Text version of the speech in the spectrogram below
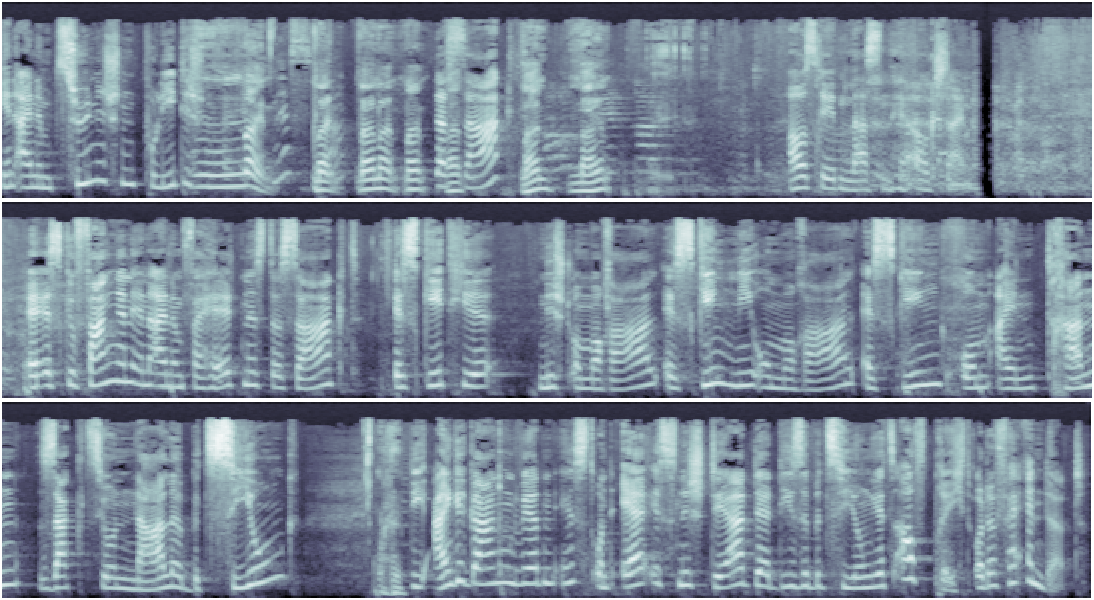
in einem zynischen politischen Verhältnis. Nein, ja? nein, nein, nein, Das nein, sagt. Nein, nein. Ausreden lassen, Herr Augstein. Er ist gefangen in einem Verhältnis, das sagt, es geht hier nicht um Moral. Es ging nie um Moral. Es ging um eine transaktionale Beziehung, okay. die eingegangen werden ist. Und er ist nicht der, der diese Beziehung jetzt aufbricht oder verändert.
